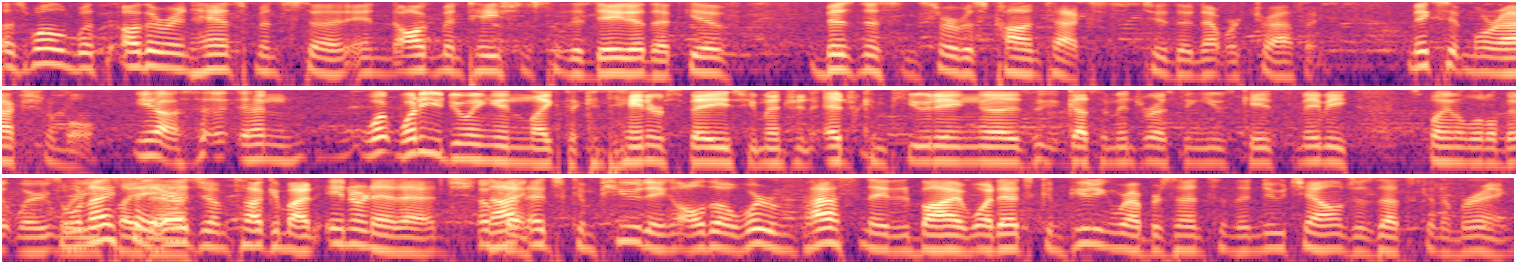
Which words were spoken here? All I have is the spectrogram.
as well with other enhancements to, and augmentations to the data that give business and service context to the network traffic. Makes it more actionable. Yeah, so, and what, what are you doing in like the container space? You mentioned edge computing. Uh, it's got some interesting use cases. Maybe explain a little bit where. So where when I say there. edge, I'm talking about internet edge, not edge computing, although we're fascinated by what edge computing represents and the new challenges that's going to bring.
